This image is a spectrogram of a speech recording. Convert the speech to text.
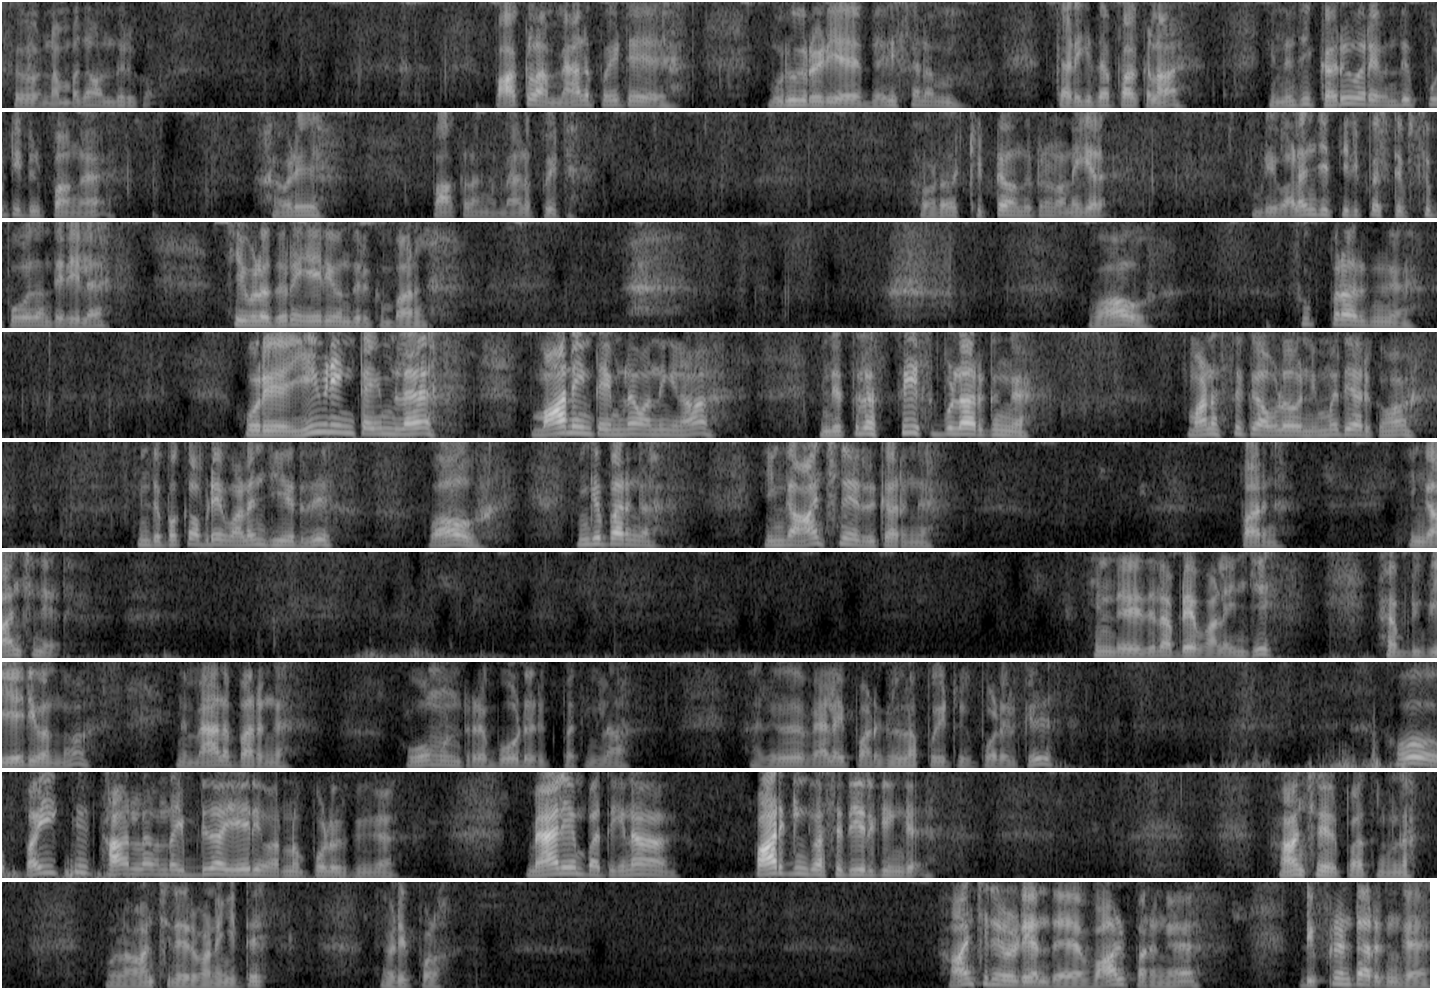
ஸோ நம்ம தான் வந்திருக்கோம். பார்க்கலாம் மேலே போயிட்டு முருகருடைய தரிசனம் கிடைக்குதா பார்க்கலாம் இந்த நெஞ்சு கருவறை வந்து பூட்டிட்டு இருப்பாங்க. அப்படியே பார்க்கலாங்க மேலே போயிட்டு. அவ்வளோதான் கிட்ட வந்துட்டோம்னு நினைக்கிறேன். இப்படி வளைஞ்சி திருப்பி ஸ்டெப்ஸு போகுதான் தெரியல. இவ்வளோ தூரம் ஏறி வந்திருக்கும் பாருங்கள் வாவ் சூப்பராக இருக்குங்க. ஒரு ஈவினிங் டைமில் மார்னிங் டைமில் வந்தீங்கன்னா இந்த இடத்துல பீஸ்ஃபுல்லாக இருக்குங்க. மனசுக்கு அவ்வளோ நிம்மதியாக இருக்கும். இந்த பக்கம் அப்படியே வளைஞ்சிடுது வாவ் இங்கே பாருங்கள் இங்கே ஆஞ்சநேயர் இருக்காருங்க. பாருங்கள் இங்கே ஆஞ்சநேயர். இந்த இதில் அப்படியே வளைஞ்சு அப்படி இப்படி ஏறி வந்தோம். இந்த மேலே பாருங்கள் ஓமுன்ற போர்டு இருக்குது பார்த்தீங்களா? அது வேலைப்பாடுகள்லாம் போயிட்டுருக்கு போல் இருக்குது ஓ பைக்கு காரில் வந்தால் இப்படி தான் ஏறி வரணும் போல் இருக்குங்க. மேலேயும் பார்த்தீங்கன்னா பார்க்கிங் வசதி இருக்குங்க ஆஞ்சநேயர் பார்த்தோங்களா ஒரு ஆஞ்சநேயர் வணங்கிட்டு அப்படியே போகலாம் ஆஞ்சநேயருடைய அந்த வால் பாருங்கள் டிஃப்ரெண்ட்டாக இருக்குங்க.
